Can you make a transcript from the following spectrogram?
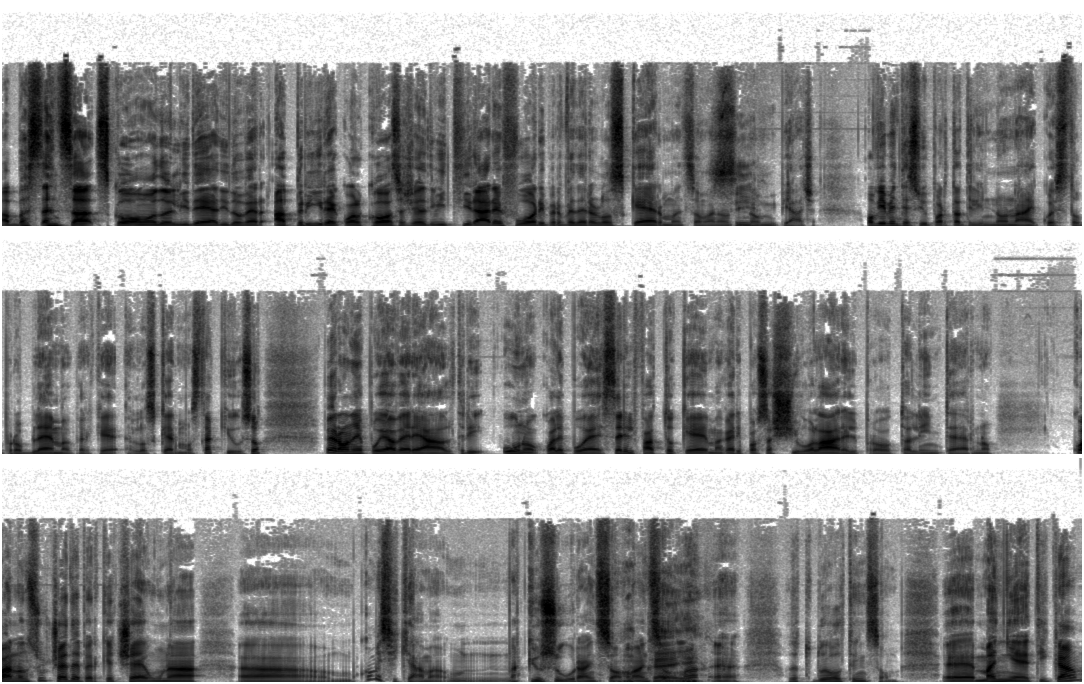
abbastanza scomodo l'idea di dover aprire qualcosa, cioè devi tirare fuori per vedere lo schermo, insomma non, sì. non mi piace. Ovviamente sui portatili non hai questo problema perché lo schermo sta chiuso, però ne puoi avere altri. Uno quale può essere il fatto che magari possa scivolare il prodotto all'interno. Qua non succede perché c'è una, uh, come si chiama? Una chiusura, insomma, okay. insomma eh, ho detto due volte insomma, eh, magnetica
